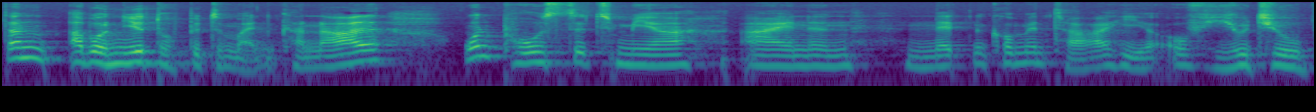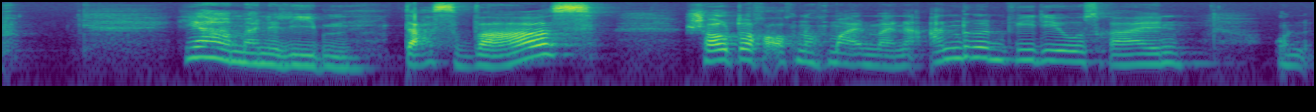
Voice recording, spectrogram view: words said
dann abonniert doch bitte meinen Kanal und postet mir einen netten Kommentar hier auf YouTube. Ja, meine Lieben, das war's. Schaut doch auch noch mal in meine anderen Videos rein und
